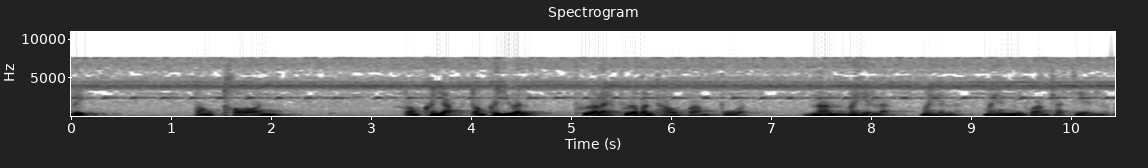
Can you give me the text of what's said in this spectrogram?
พลิก ต้องถอน ต้องขยับต้องขยื่นเพื่ออะไรเพื่อบรรเทาความปวด นั่นไม่เห็นละ ไม่เห็นละไม่เห็นมีความชัดเจนละ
